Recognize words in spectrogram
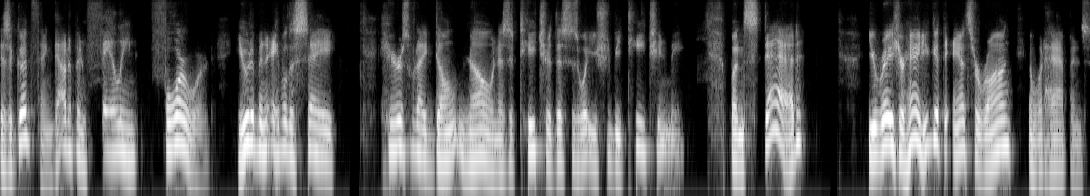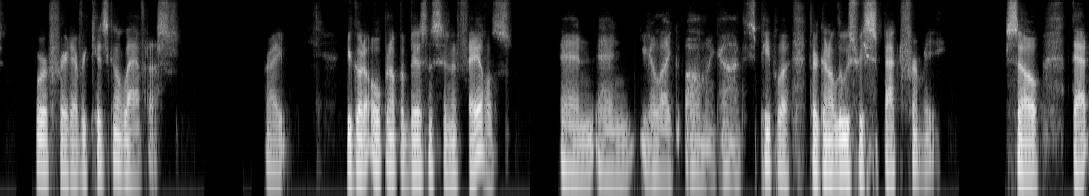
is a good thing. That would have been failing forward. You would have been able to say, here's what I don't know. And as a teacher, this is what you should be teaching me. But instead, you raise your hand, you get the answer wrong. And what happens? We're afraid every kid's going to laugh at us, right? You go to open up a business and it fails. And, and you're like, oh my God, these people are, they're going to lose respect for me. So that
